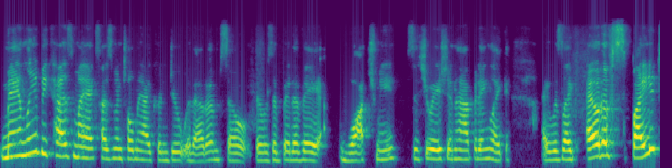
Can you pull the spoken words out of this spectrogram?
Mainly because my ex husband told me I couldn't do it without him. So there was a bit of a watch me situation happening. Like I was like, out of spite,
